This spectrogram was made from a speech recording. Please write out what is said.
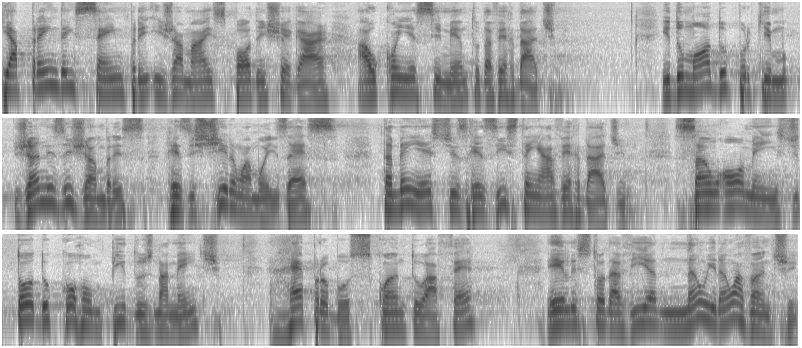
que aprendem sempre e jamais podem chegar ao conhecimento da verdade. E do modo por que Janes e Jambres resistiram a Moisés, também estes resistem à verdade. São homens de todo corrompidos na mente, réprobos quanto à fé, eles todavia não irão avante,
